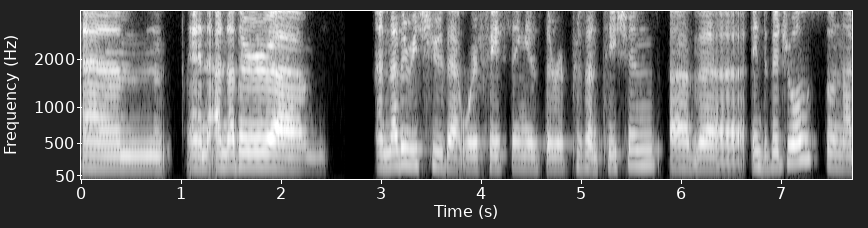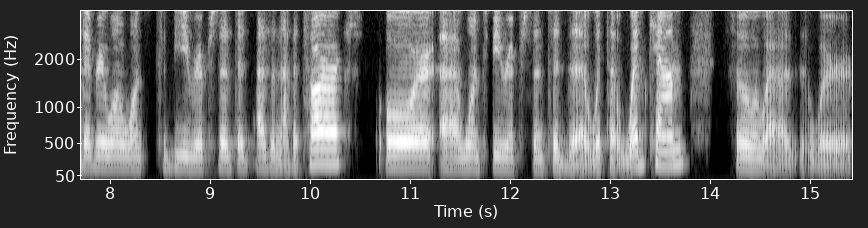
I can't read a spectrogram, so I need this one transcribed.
Um, and another um, another issue that we're facing is the representations of uh, individuals. So not everyone wants to be represented as an avatar or uh, want to be represented uh, with a webcam. So uh, we're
